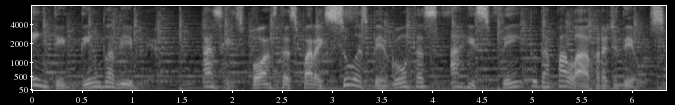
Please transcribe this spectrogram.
Entendendo a Bíblia. As respostas para as suas perguntas a respeito da palavra de Deus.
